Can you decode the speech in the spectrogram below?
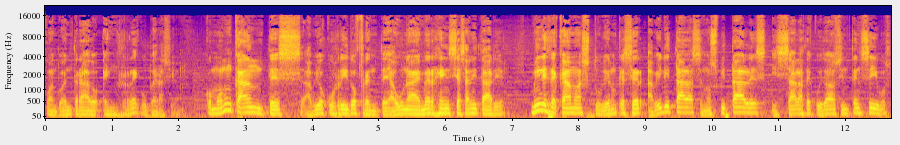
cuando ha entrado en recuperación. Como nunca antes había ocurrido frente a una emergencia sanitaria, miles de camas tuvieron que ser habilitadas en hospitales y salas de cuidados intensivos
